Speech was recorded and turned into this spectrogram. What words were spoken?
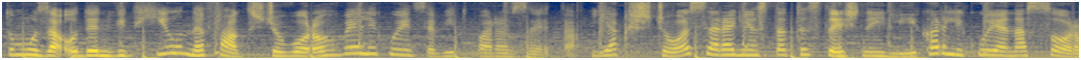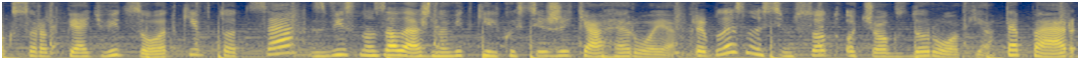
Тому за один відхіл не факт, що ворог вилікується від паразита. Якщо середньостатистичний лікар лікує на 40-45%, то це, звісно, залежно від кількості життя героя, приблизно 700 очок здоров'я. Тепер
